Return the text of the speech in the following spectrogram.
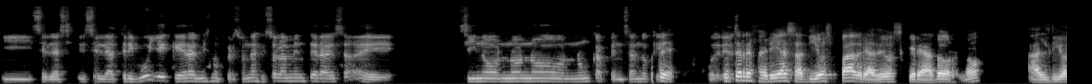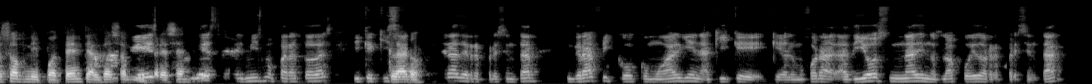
y se le, se le, atribuye que era el mismo personaje, solamente era esa, eh, sino no, no, nunca pensando que... Tú te, referías a Dios Padre, a Dios Creador, ¿no? Al Dios omnipotente, al Dios omnipresente. Es, el mismo para todas y que quizá era de representar gráfico como alguien aquí que, a lo mejor a, Dios nadie nos lo ha podido representar,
